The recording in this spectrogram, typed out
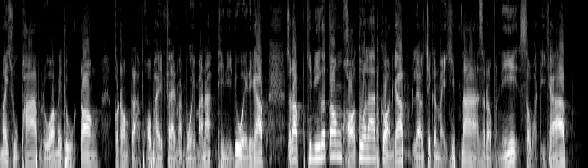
ไม่สุภาพหรือว่าไม่ถูกต้องก็ต้องกราบขออภัยแฟนหมัดมวยมาณที่นี้ด้วยนะครับสำหรับคลิปนี้ก็ต้องขอตัวลาไปก่อนครับแล้วเจอกันใหม่คลิปหน้าสำหรับวันนี้ สวัสดีครับ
